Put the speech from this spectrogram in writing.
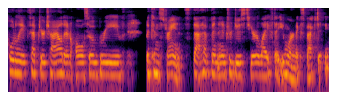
totally accept your child and also grieve the constraints that have been introduced to your life that you weren't expecting.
